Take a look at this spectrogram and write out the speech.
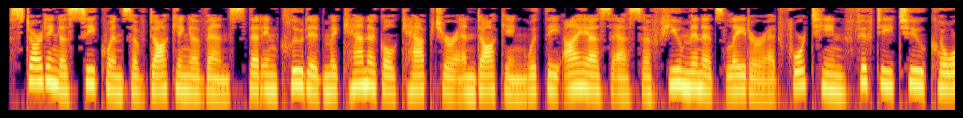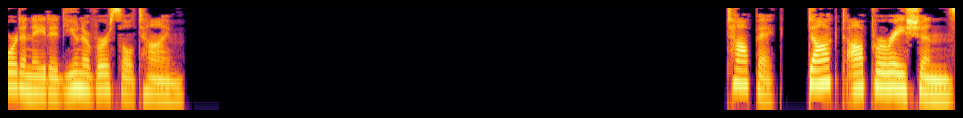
starting a sequence of docking events that included mechanical capture and docking with the ISS a few minutes later at 1452 Coordinated Universal Time. Docked operations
